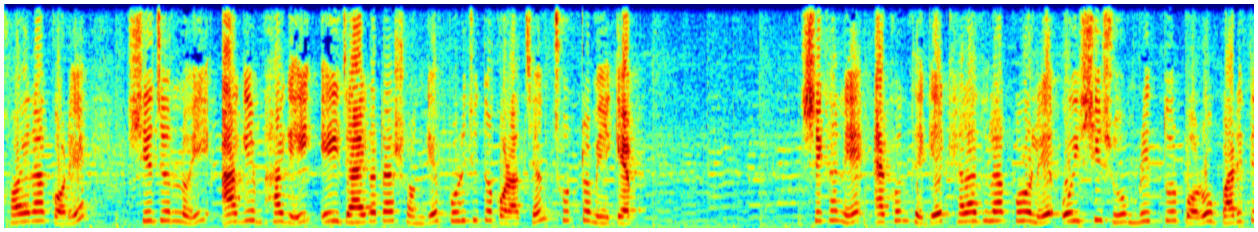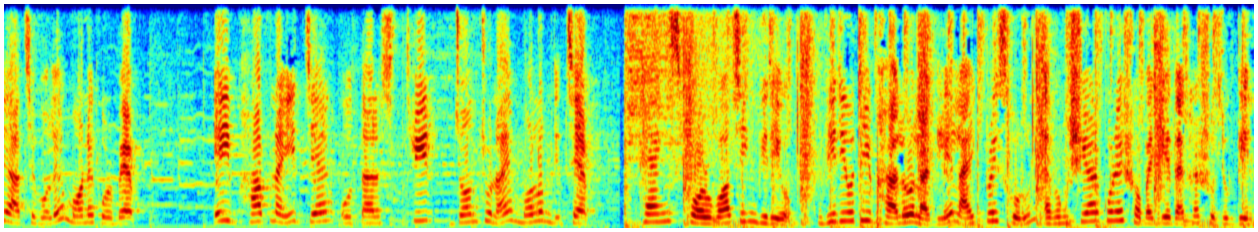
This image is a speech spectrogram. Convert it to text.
ভয় না করে, সেজন্যই আগে ভাগেই এই জায়গাটার সঙ্গে পরিচিত করাচ্ছেন ছোট্ট মেয়েকে। সেখানে এখন থেকে খেলাধুলা করলে ওই শিশু মৃত্যুর পরও বাড়িতে আছে বলে মনে করবে। এই ভাবনাই জ্যাং ও তার স্ত্রীর যন্ত্রণায় মলম দিচ্ছে। থ্যাংকস ফর ওয়াচিং ভিডিও ভিডিওটি ভালো লাগলে লাইক প্রেস করুন এবং শেয়ার করে সবাইকে দেখার সুযোগ দিন।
